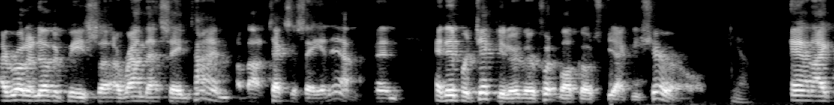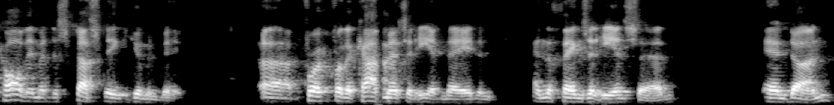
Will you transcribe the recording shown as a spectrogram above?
I wrote another piece uh, around that same time about Texas A&M and and in particular their football coach Jackie Sherrill. Yeah. And I called him a disgusting human being uh, for for the comments that he had made and and the things that he had said and done.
